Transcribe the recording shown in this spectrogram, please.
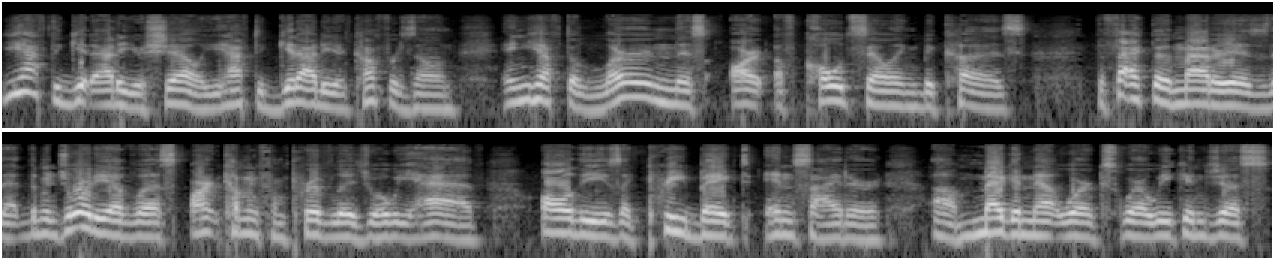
you have to get out of your shell you have to get out of your comfort zone and you have to learn this art of cold selling because the fact of the matter is, is that the majority of us aren't coming from privilege where we have all these like pre-baked insider uh, mega networks where we can just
